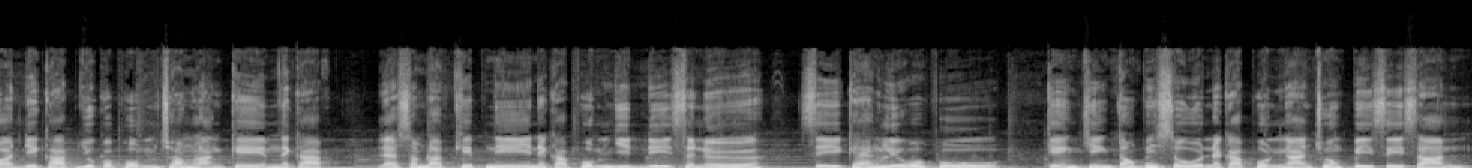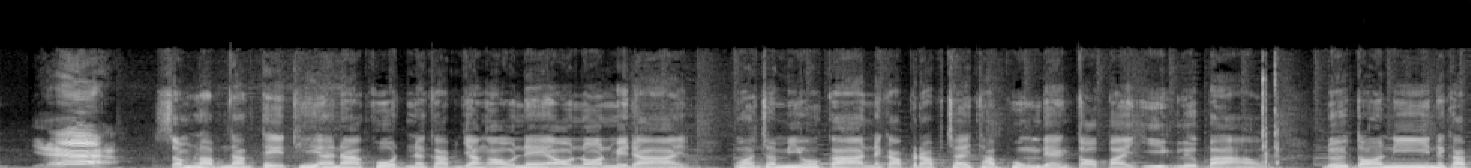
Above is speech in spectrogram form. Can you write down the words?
วัสดีครับ อยู่กับผมช่องหลังเกมนะครับ และสำหรับคลิปนี้นะครับผมยินดีเสนอ 4 แข้งลิเวอร์พูลเก่งจริงต้องพิสูจน์นะครับผลงานช่วงปีซีซั่น Yeah! สำหรับนักเตะที่อนาคตนะครับยังเอาแน่เอานอนไม่ได้ ว่าจะมีโอกาสนะครับรับใช้ทัพหงส์แดงต่อไปอีกหรือเปล่า โดยตอนนี้นะครับ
